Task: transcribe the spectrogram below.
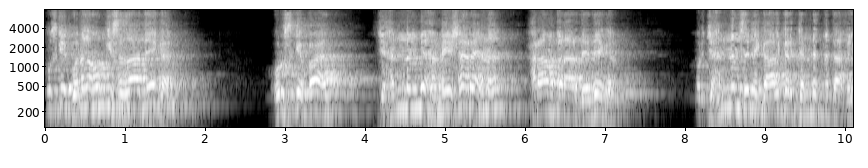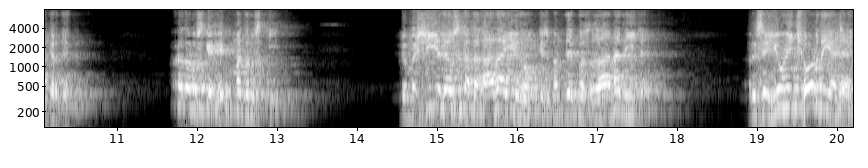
اس کے گناہوں کی سزا دے گا اور اس کے بعد جہنم میں ہمیشہ رہنا حرام قرار دے دے گا اور جہنم سے نکال کر جنت میں داخل کر دے گا۔ اور اگر اس کے حکمت اور اس کی جو مشیت ہے، اس کا تقاضا یہ ہو کہ اس بندے کو سزا نہ دی جائے اور اسے یوں ہی چھوڑ دیا جائے،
